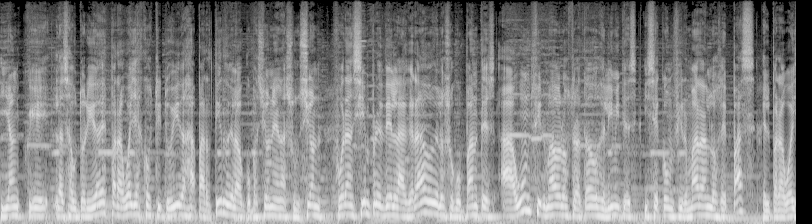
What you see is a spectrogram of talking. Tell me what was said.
y aunque las autoridades paraguayas constituidas a partir de la ocupación en Asunción fueran siempre del agrado de los ocupantes, aún firmados los tratados de límites y se confirmaran los de paz, el Paraguay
